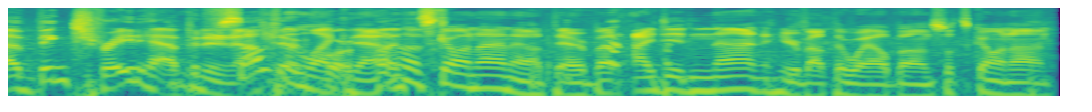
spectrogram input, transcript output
A big trade happening out there. Something like that. I don't know what's going on out there, but I did not hear about the whale bones. What's going on?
